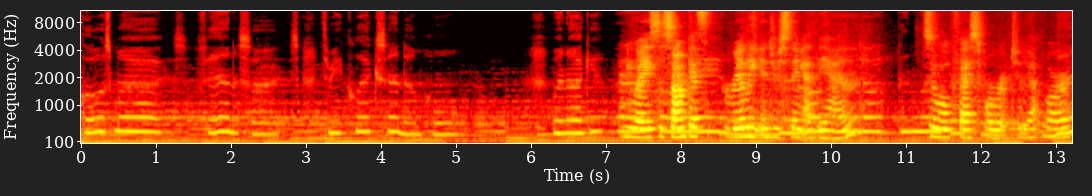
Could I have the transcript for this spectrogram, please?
Close my eyes, fantasize. Three clicks and I'm home. Anyways, the song gets really interesting at the end. So we'll fast forward to that part.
